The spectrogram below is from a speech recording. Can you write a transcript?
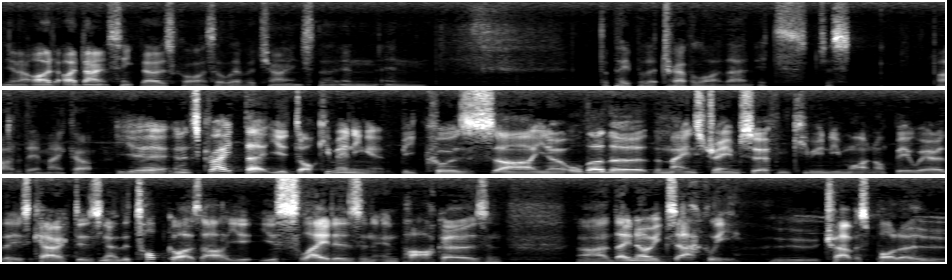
You know, I, I don't think those guys will ever change, the, and and the people that travel like that, it's just part of their makeup. Yeah, and it's great that you're documenting it because uh, you know although the the mainstream surfing community might not be aware of these characters, you know the top guys are your, your Slaters and, and Parkos, and uh, they know exactly who Travis Potter, who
